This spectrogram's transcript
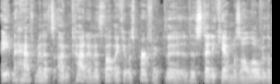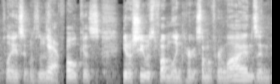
eight and a half minutes uncut, and it's not like it was perfect. the The steady cam was all over the place; it was losing Yeah. focus. You know, she was fumbling her some of her lines, and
